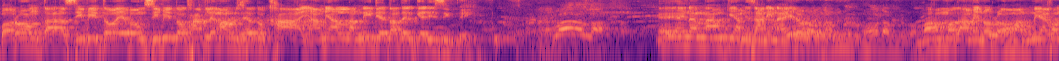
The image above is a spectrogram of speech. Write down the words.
বরং তারা জীবিত এবং জীবিত থাকলে মানুষ যেহেতু খায়, আমি আল্লাহ নিজে তাদেরকে রিজিক এই এনার নাম কি আমি জানি না এরকম মোহাম্মদ আমিনুর রহমান। উনি এখন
